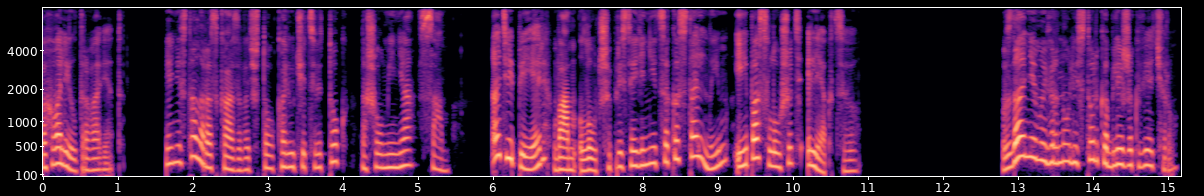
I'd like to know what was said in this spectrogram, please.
похвалил травовед. Я не стала рассказывать, что колючий цветок нашел меня сам. А теперь вам лучше присоединиться к остальным и послушать лекцию. В здание мы вернулись только ближе к вечеру.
